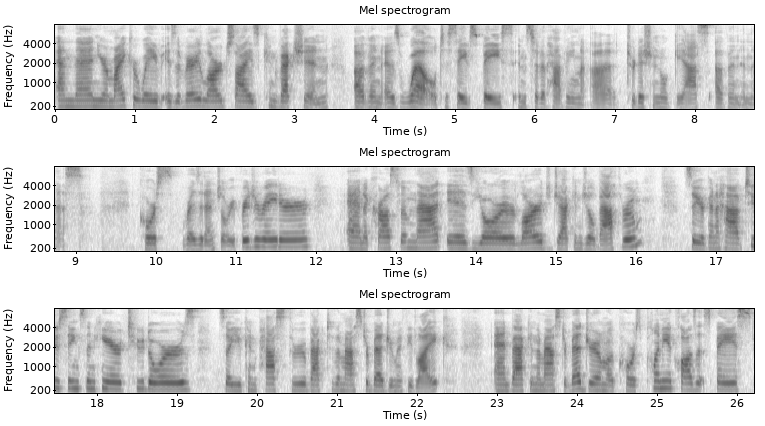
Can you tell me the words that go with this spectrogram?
and then your microwave is a very large size convection oven as well to save space instead of having a traditional gas oven in this. Of course, residential refrigerator, and across from that is your large Jack and Jill bathroom. So you're going to have two sinks in here, two doors, so you can pass through back to the master bedroom if you'd like. And back in the master bedroom, of course, plenty of closet space.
